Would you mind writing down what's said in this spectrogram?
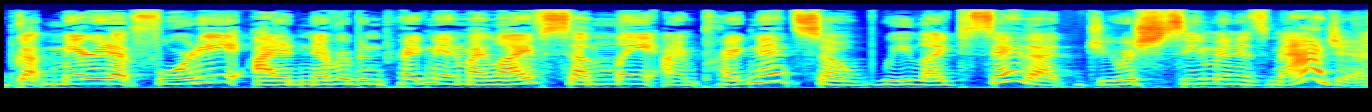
got married at 40. I had never been pregnant in my life. Suddenly, I'm pregnant. So we like to say that Jewish semen is magic.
